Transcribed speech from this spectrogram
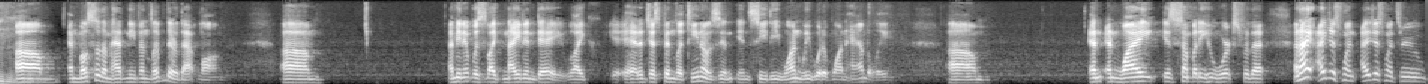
Mhm. Um, and most of them hadn't even lived there that long. Um, I mean, it was like night and day. Like, it, had it just been Latinos in, in CD1, we would have won handily. Um, and and why is somebody who works for that? And I, I just went I just went through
